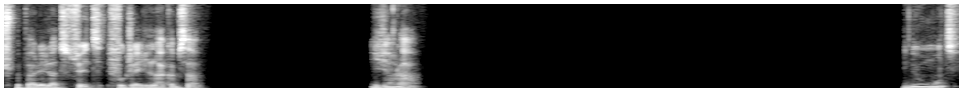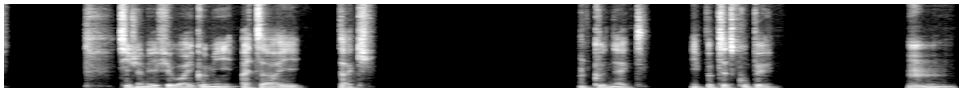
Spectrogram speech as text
Je peux pas aller là tout de suite. Il faut que j'aille là, comme ça. Il vient là. Il nous monte. Si jamais il fait Warikomi, Atari, tac. On connecte. Il peut peut-être couper. Hmm.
